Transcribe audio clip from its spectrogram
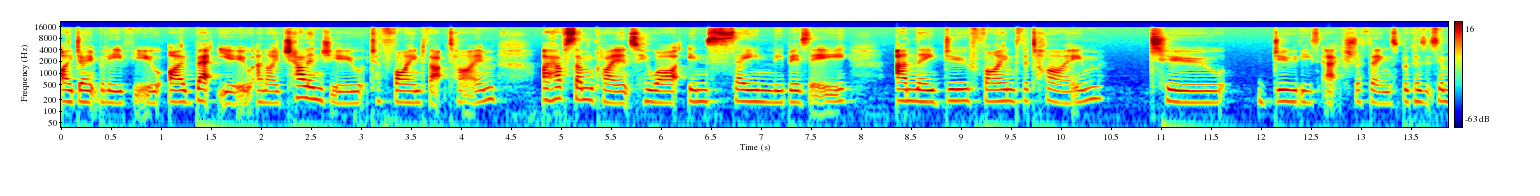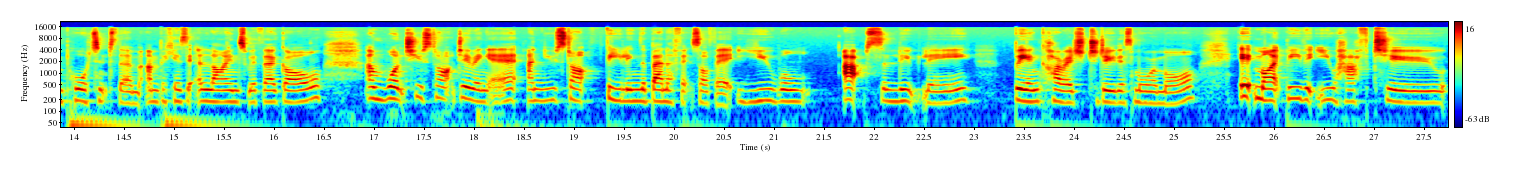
I don't believe you. I bet you and I challenge you to find that time. I have some clients who are insanely busy and they do find the time to do these extra things because it's important to them and because it aligns with their goal. And once you start doing it and you start feeling the benefits of it, you will absolutely be encouraged to do this more and more. It might be that you have to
